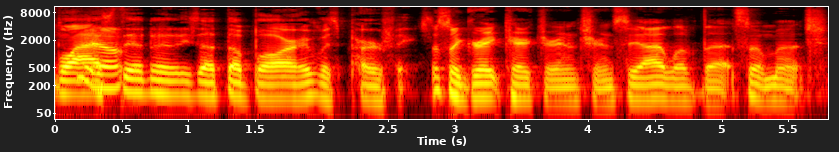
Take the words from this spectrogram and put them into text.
blasted and he's at the bar. It was perfect. That's a great character entrance. Yeah, I love that so much.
